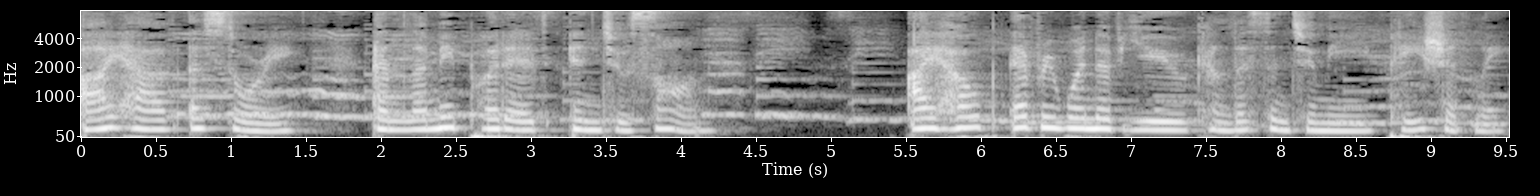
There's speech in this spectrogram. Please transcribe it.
I have a story, and let me put it into song. I hope every one of you can listen to me patiently.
